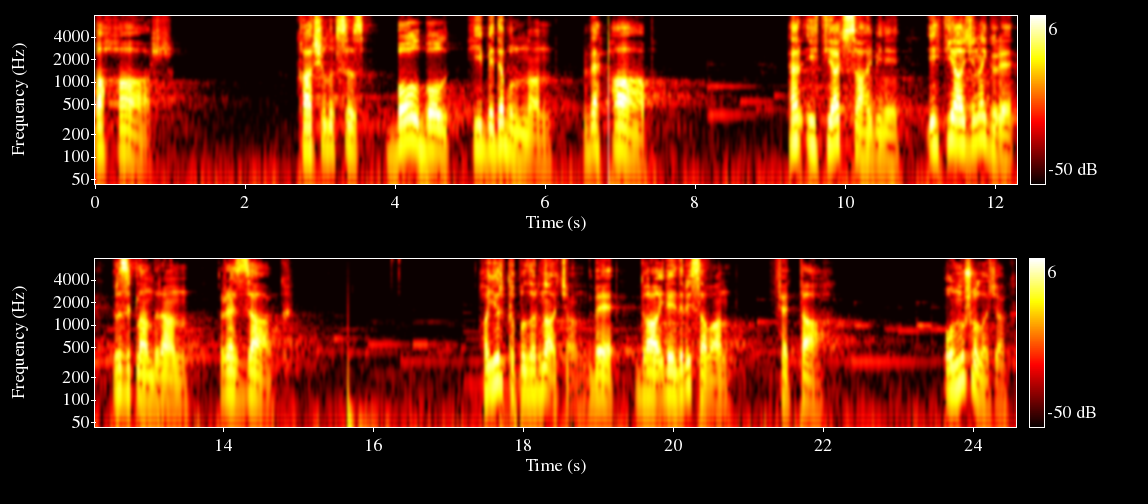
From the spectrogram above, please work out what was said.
Gahhar. Karşılıksız bol bol hibede bulunan Vehhab. Her ihtiyaç sahibini ihtiyacına göre rızıklandıran Rezzak. Hayır kapılarını açan ve gaileleri savan Fettah. Olmuş olacak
